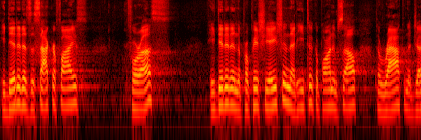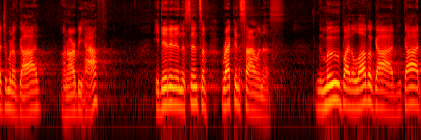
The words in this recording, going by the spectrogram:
He did it as a sacrifice for us. He did it in the propitiation that he took upon himself the wrath and the judgment of God on our behalf. He did it in the sense of reconciling us, moved by the love of God, God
